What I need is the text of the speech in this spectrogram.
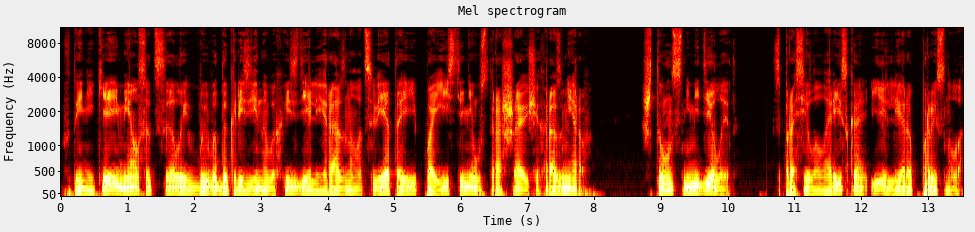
в тайнике имелся целый выводок резиновых изделий разного цвета и поистине устрашающих размеров. Что он с ними делает? спросила Лариска, и Лера прыснула.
